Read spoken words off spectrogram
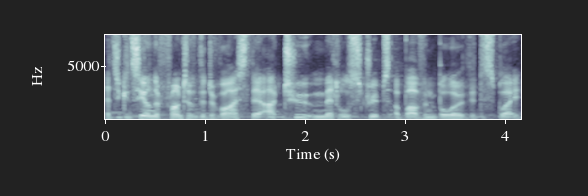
As you can see on the front of the device, there are two metal strips above and below the display.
